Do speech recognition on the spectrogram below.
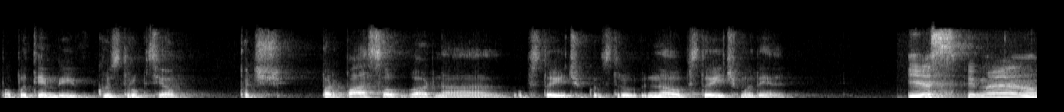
pa potem bi konstrukcijo pač prpasal na obstoječ, na obstoječ model. Jaz bi imel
